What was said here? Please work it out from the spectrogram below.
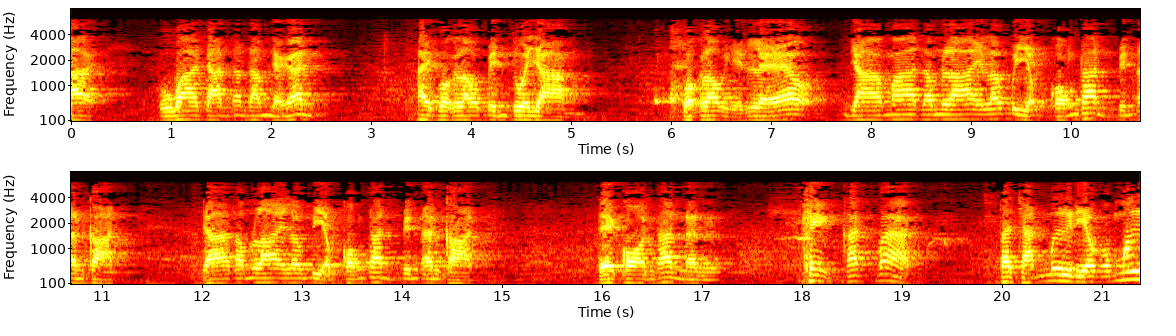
ตายครูบาอาจารย์ท่านทำอย่างนั้น ให้พวกเราเป็นตัวอย่าง พวกเราเห็นแล้ว อย่ามาทำลายระเบียบของท่านเป็นอันขาด อย่าทำลายระเบียบของท่านเป็นอันขาด แต่ก่อนท่านนั้นเข่งคัดมาก ถ้าฉันมือเดียวก็มือ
